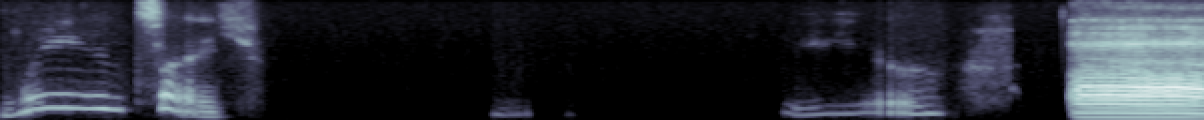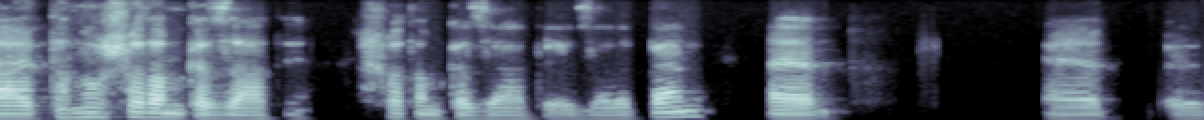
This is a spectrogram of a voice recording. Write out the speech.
Ну цей. Е, А, та ну що там казати? Що там казати за Лепен? Е, е, е,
